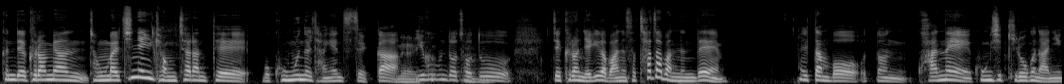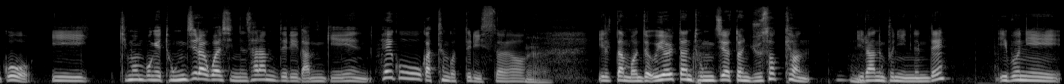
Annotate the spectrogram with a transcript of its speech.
근데 그러면 정말 친일 경찰한테 뭐 고문을 당했을까? 네, 이그 부분도 저도 음. 이제 그런 얘기가 많아서 찾아봤는데 일단 뭐 어떤 관의 공식 기록은 아니고 이 김원봉의 동지라고 할 수 있는 사람들이 남긴 회고 같은 것들이 있어요. 네. 일단 먼저 의열단 동지였던 유석현이라는 분이 있는데 이분이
